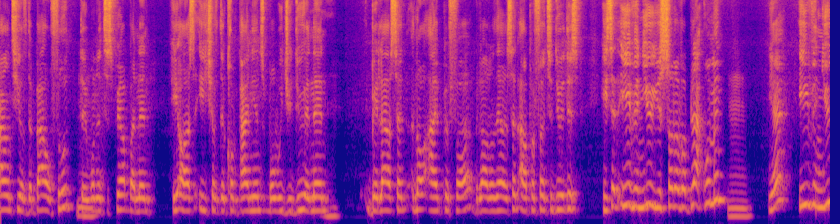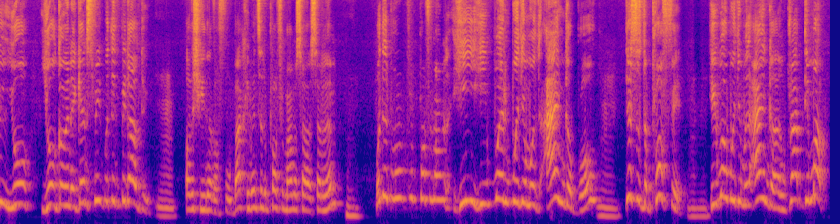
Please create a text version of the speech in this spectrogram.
bounty of the battlefield, they Mm. wanted to split up, and then he asked each of the companions, "What would you do?" And then Mm-hmm. Bilal said, "No, I prefer." Bilal radiallahu anhu said, "I prefer to do this." He said, "Even you, you son of a black woman." Mm. Yeah, even you, you're you're going against me. What did Bilal do? Mm. Obviously, he never fought back. He went to the Prophet Muhammad sallallahu alaihi wasallam. What did Pro- Prophet Muhammad? He he went with him with anger, bro. Mm. This is the Prophet. He went with him with anger and grabbed him up.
